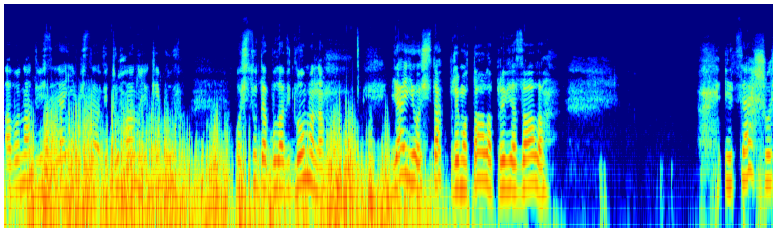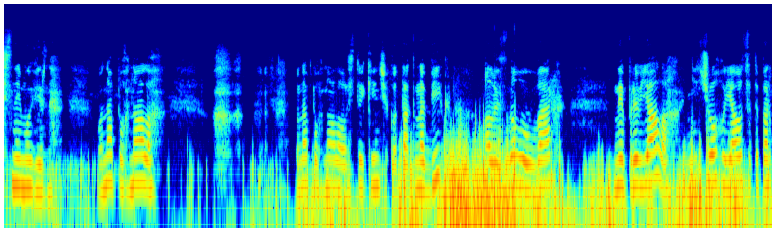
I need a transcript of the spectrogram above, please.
А вона, дивіться, я її після вітругану, який був ось тут, де була відломана, я її ось так примотала, прив'язала. І це щось неймовірне. Вона погнала, вона погнала ось той кінчик отак на бік, але знову вверх не прив'яла нічого. Я оце тепер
